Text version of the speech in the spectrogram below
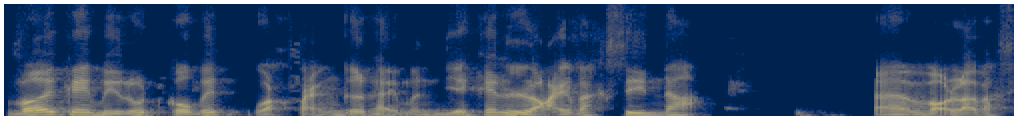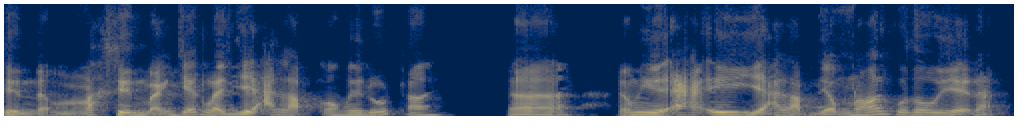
Với cái virus covid hoặc phản ứng cơ thể mình với cái loại vaccine đó. À, một loại vaccine vaccine bản chất là giả lập con virus thôi à, giống như AI giả lập giọng nói của tôi vậy đó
